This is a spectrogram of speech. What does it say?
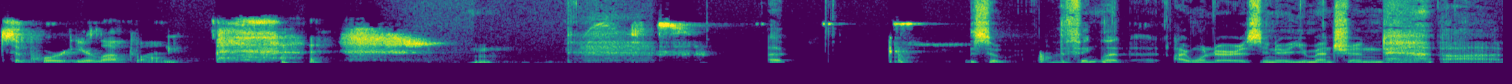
support your loved one. So the thing that I wonder is, you know, you mentioned uh,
